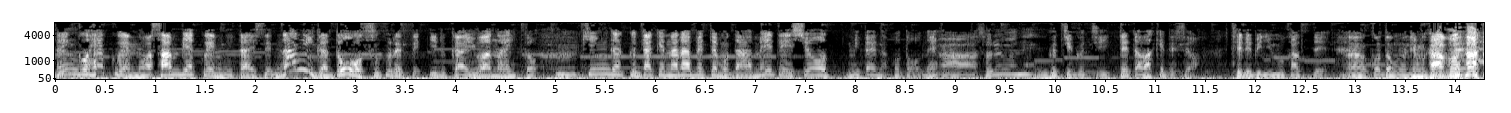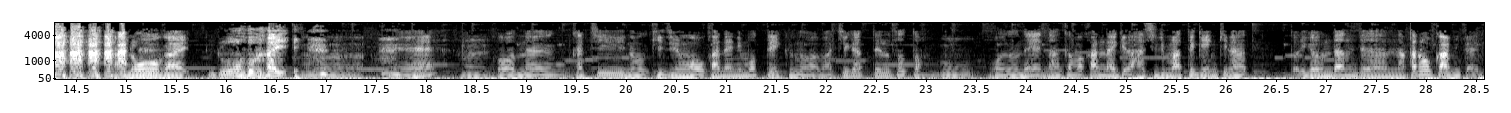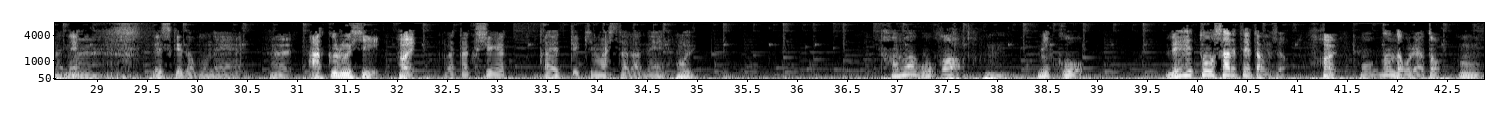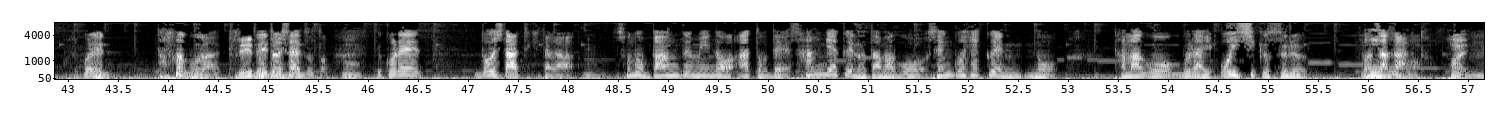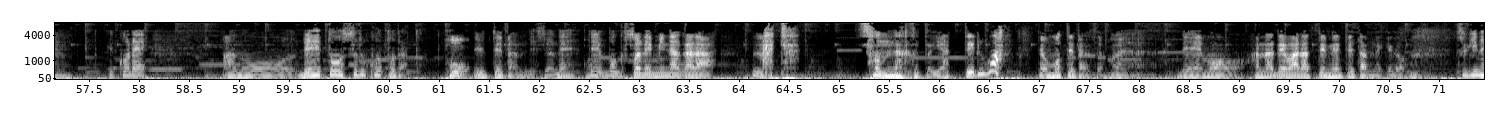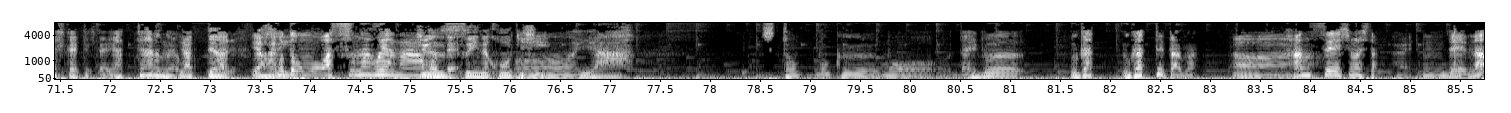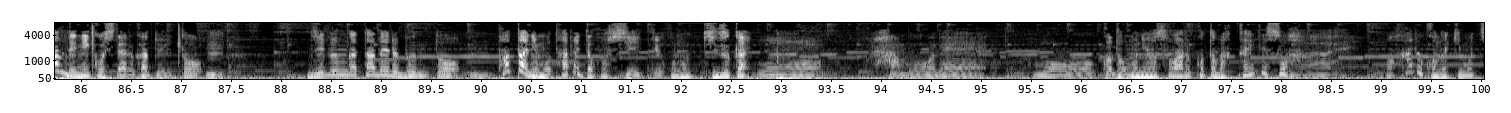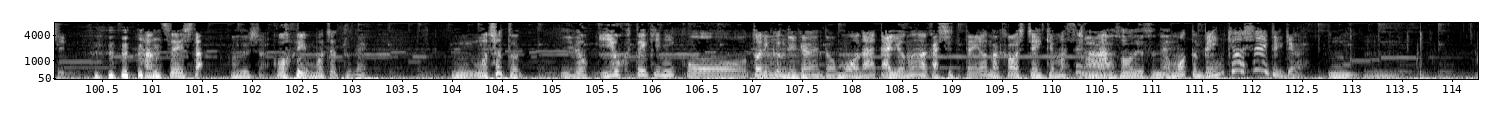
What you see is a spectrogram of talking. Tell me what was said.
1500円のは300円に対して何がどう優れているか言わないと、うん。金額だけ並べてもダメでしょう、みたいなことをね、ああ、それはね、ぐちぐち言ってたわけですよ。テレビに向かって。あ子供に向かって。あ 老害。老害。うん。ねはい。こんな価値の基準をお金に持っていくのは間違ってるぞと。もこのね、なんかわかんないけど走り回って元気な鳥が産んだんじゃなかろうかみたいなう。ね。ですけどもね、はい。あくる日、はい。私が帰ってきましたらね、はい。卵がうん。2個、冷凍されてたんですよ。はい。お、なんだこれやと。うん。これ、卵が冷凍したやつと。うん。でこれ、どうしたって聞いたら、うん。その番組の後で300円の卵を1500円の卵ぐらい美味しくする技があると。はい。うんでこれ、あのー冷凍することだとほう。言ってたんですよね。で、うん僕それ見ながら、また、そんなことやってるわって思ってたんですよ。はいはい。で、もう鼻で笑って寝てたんだけど、次の日帰ってきたらやってあるのよ。やってある。やは子り、供は素直やなぁ思って。純粋な好奇心。うんいやーちょっと僕、もう、だいぶ、うが、うがってたな。反省しました。はい。うんで、なんで2個してあるかというと、うん。自分が食べる分と、うん。パパにも食べてほしいっていうこの気遣い。はもうね、もう子供に教わることばっかりですわ。はわかる？この気持ち。反省した。い。何でしたこういう、もうちょっとね、んもうちょっと意欲的にこう、取り組んでいかないと、もうなんか世の中知ったような顔しちゃいけませんな。そうですね。もっと勉強しないといけない。うん。うん。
